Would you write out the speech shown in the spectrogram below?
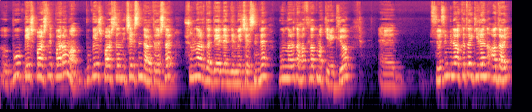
E, Bu 5 başlık var ama bu 5 başlığın içerisinde arkadaşlar şunlar da değerlendirme içerisinde. Bunları da hatırlatmak gerekiyor. E, Sözlü mülakata giren aday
